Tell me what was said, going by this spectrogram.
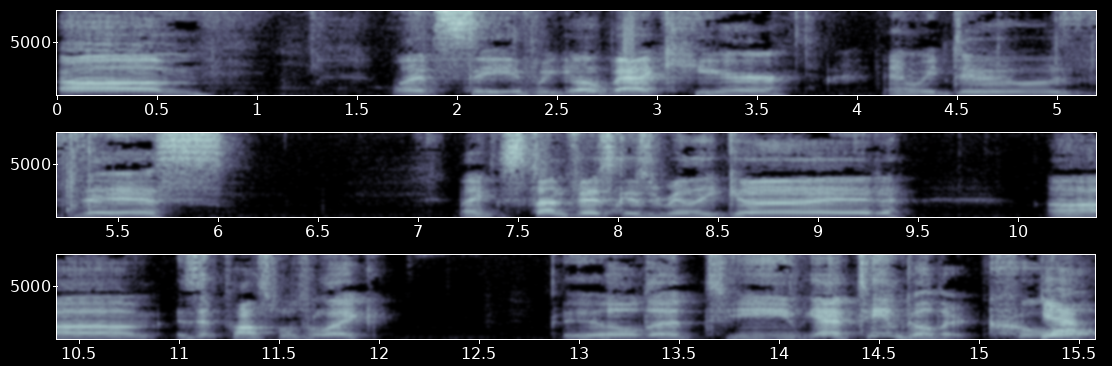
know. Um, let's see if we go back here and we do this. Like Stunfisk is really good. Um, is it possible to like build a team? Yeah, team builder. Cool. Yeah.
